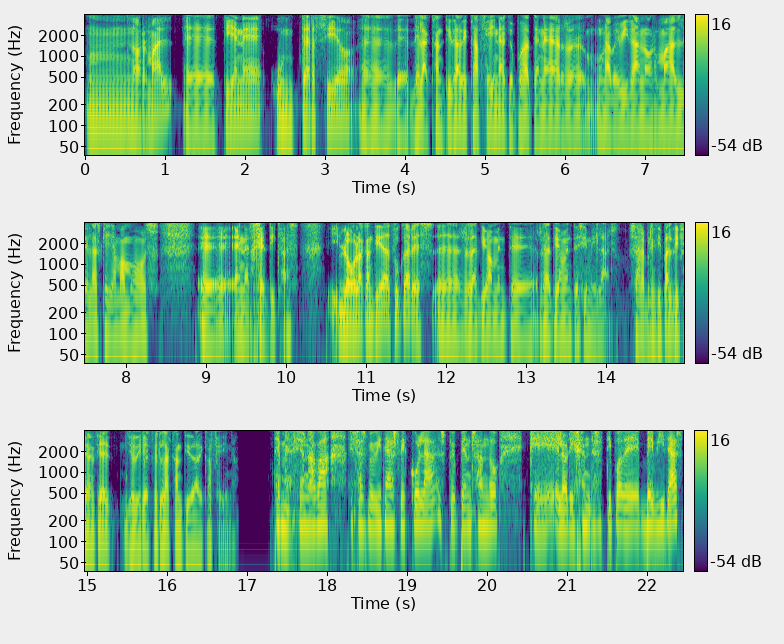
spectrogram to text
mm, normal eh, tiene un tercio eh, de, la cantidad de cafeína que pueda tener una bebida normal de las que llamamos eh, energéticas. Y luego la cantidad de azúcar es relativamente, relativamente similar. O sea, la principal diferencia yo diría que es la cantidad de cafeína. Te mencionaba esas bebidas de cola, estoy pensando que el origen de ese tipo de bebidas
